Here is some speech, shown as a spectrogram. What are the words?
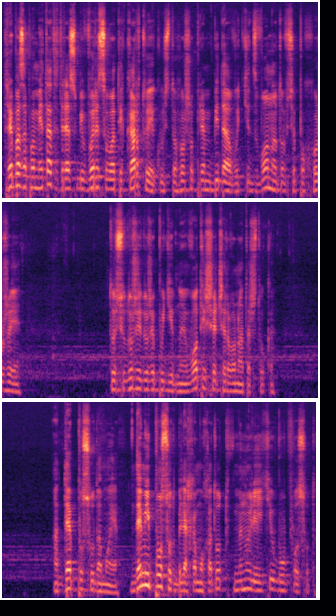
Треба запам'ятати, треба собі вирисувати карту якусь, того, що прям біда. От ті дзвони, то все похоже. То все дуже і дуже подібне. От іще червона та штука. А де посуда моя? Де мій посуд, бляха-муха? Тут в минулій який був посуд.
